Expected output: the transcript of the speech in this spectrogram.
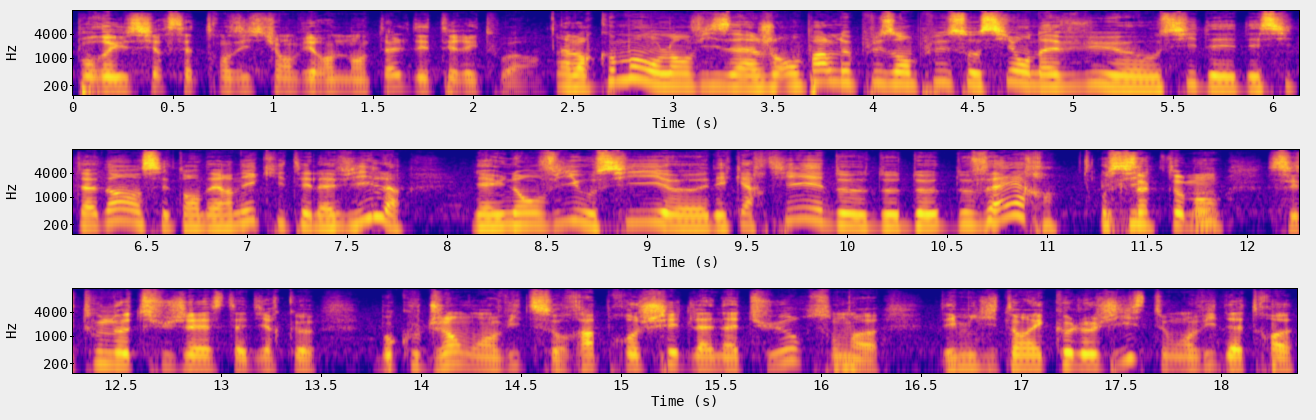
pour réussir cette transition environnementale des territoires. Alors comment on l'envisage? On parle de plus en plus aussi, on a vu euh, aussi des, citadins hein, ces temps derniers quitter la ville. Il y a une envie aussi euh, des quartiers de, de, de, verre. Exactement, mm. c'est tout notre sujet, c'est-à-dire que beaucoup de gens ont envie de se rapprocher de la nature, sont mm. euh, des militants écologistes, ont envie d'être,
